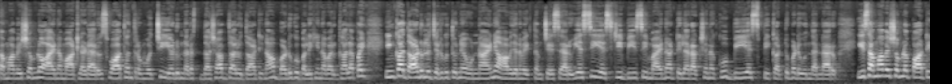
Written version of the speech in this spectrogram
సమావేశంలో ఆయన మాట్లాడారు. స్వాతంత్రం వచ్చి ఏడున్నర దశాబ్దాలు దాటినా బడుగు బలహీన వర్గాలపై ఇంకా దాడులు జరుగుతూనే ఉన్నాయని ఆవేదన వ్యక్తం చేశారు. ఎస్సీ ఎస్టీ బీసీ మైనార్టీల రక్షణకు బీఎస్పీ కట్టుబడి ఉందన్నారు. ఈ సమావేశంలో పార్టీ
